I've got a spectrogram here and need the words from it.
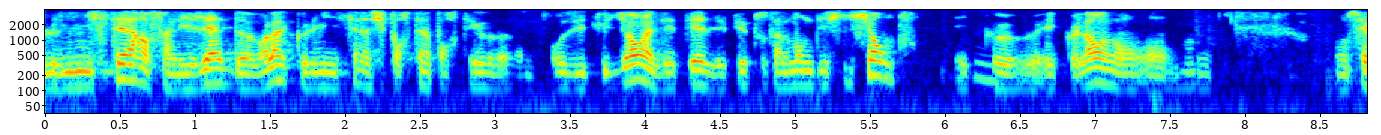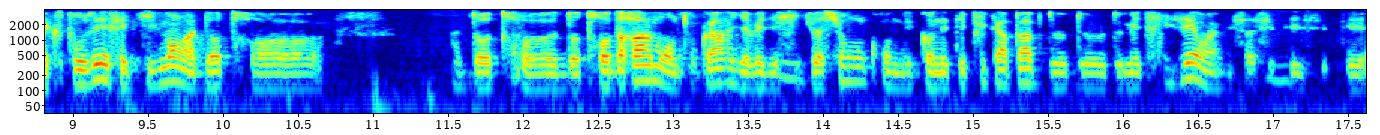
le, ministère, enfin les aides, voilà, que le ministère a supporté apporter aux, étudiants, elles étaient, elles étaient totalement déficientes et que, et que là on, on, s'exposait effectivement à d'autres à d'autres d'autres drames. En tout cas, il y avait des situations qu'on qu'on n'était plus capable de, de, de maîtriser. Ouais. Mais ça, c'était c'était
